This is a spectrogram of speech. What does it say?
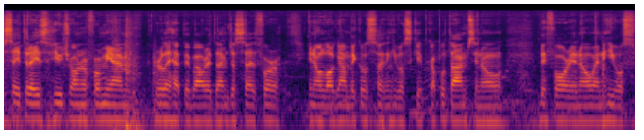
Say today is a huge honor for me. I'm really happy about it. I'm just sad for you know Logan because I think he was skipped a couple times, you know, before, you know, and he was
